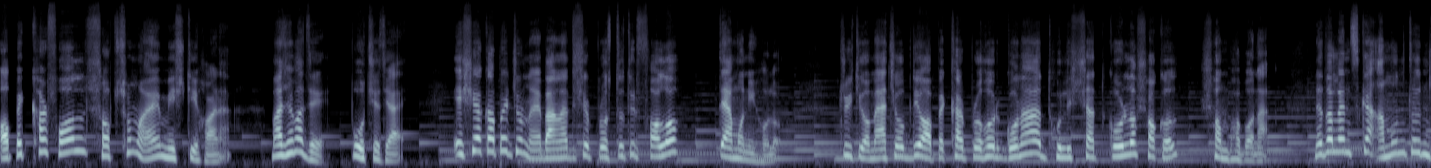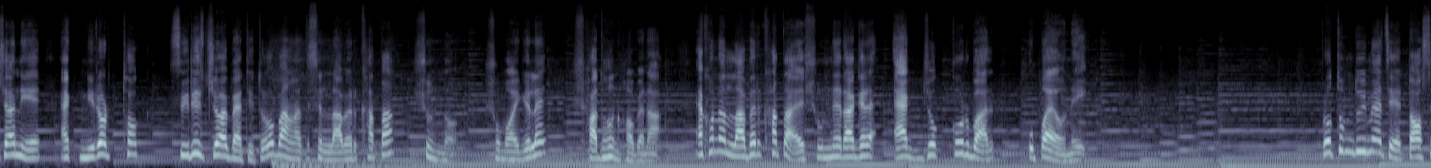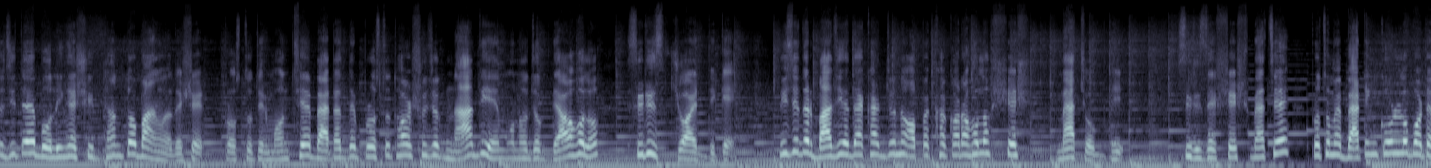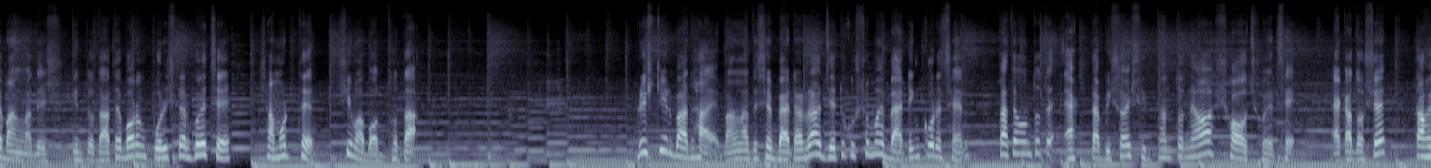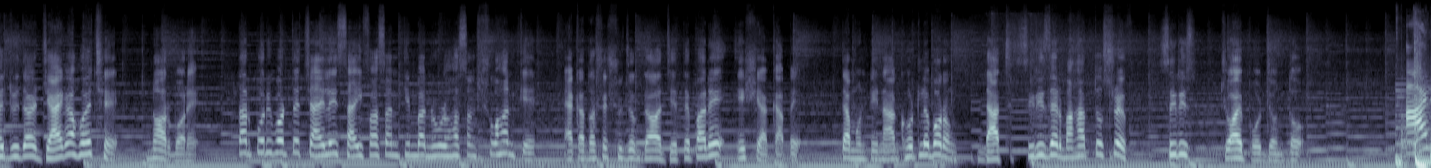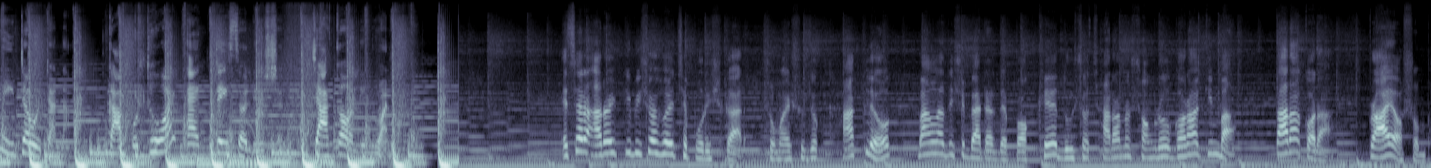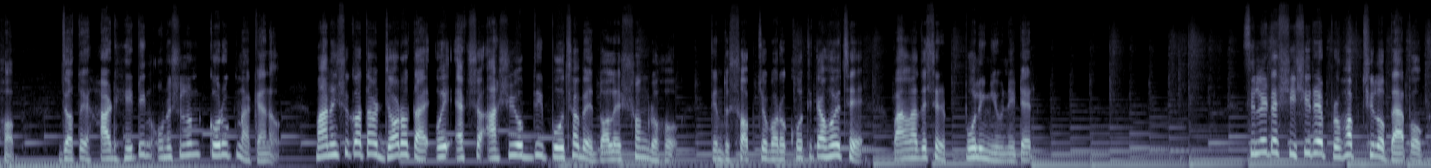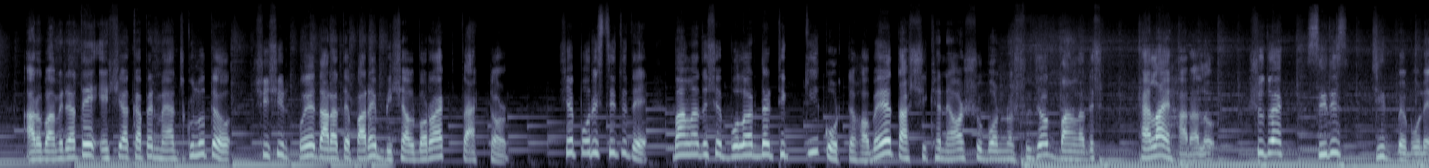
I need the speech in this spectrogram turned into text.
অপেক্ষার ফল সবসময় মিষ্টি হয় না, মাঝে মাঝে পচে যায়। এশিয়া কাপের জন্য বাংলাদেশের প্রস্তুতির ফলও তেমনই হলো। তৃতীয় ম্যাচ অবধি অপেক্ষার প্রহর গোনা ধূলিসাৎ করল সকল সম্ভাবনা। নেদারল্যান্ডসকে আমন্ত্রণ জানিয়ে এক নিরর্থক সিরিজ জয় ব্যতীত বাংলাদেশের লাভের খাতা শূন্য। সময় গেলে সাধন হবে না। এখন আর লাভের খাতায় শূন্যের আগের এক যোগ করবার উপায়ও নেই। প্রথম দুই ম্যাচে টসে জিতে বোলিংয়ের সিদ্ধান্ত বাংলাদেশের। প্রস্তুতির মঞ্চে ব্যাটারদের প্রস্তুত হওয়ার সুযোগ না দিয়ে মনোযোগ দেওয়া হলো সিরিজ জয়ের দিকে। নিজেদের বাজিয়ে দেখার জন্য অপেক্ষা করা হলো শেষ ম্যাচ অবধি। সিরিজের শেষ ম্যাচে প্রথমে ব্যাটিং করল বটে বাংলাদেশ, কিন্তু তাতে বরং পরিষ্কার হয়েছে সামর্থ্যের সীমাবদ্ধতা। বৃষ্টির বাধায় বাংলাদেশের ব্যাটাররা যেটুকু সময় ব্যাটিং করেছেন, তাতে অন্তত একটা বিষয় সিদ্ধান্ত নেওয়া সহজ হয়েছে। একাদশে তাহিদ হৃদয়ের জায়গা হয়েছে নরবরে। তার পরিবর্তে চাইলেই সাইফ হাসান কিংবা নুরুল হাসান সোহানকে একাদশে সুযোগ দেওয়া যেতে পারে এশিয়া কাপে। তেমনটি না ঘটলে বরং ডাচ সিরিজের মাহাত্ম স্রেফ সিরিজ জয় পর্যন্ত। আর এইটা ওইটা না কাপড় ধোয়ার একটাই সলিউশন চাকা অল ইন ওয়ান এছাড়া আরও একটি বিষয় হয়েছে পরিষ্কার সময় সুযোগ থাকলেও বাংলাদেশি ব্যাটারদের পক্ষে দুশো ছাড়ানো সংগ্রহ করা কিংবা তারা করা প্রায় অসম্ভব। যতই হার্ড হিটিং অনুশীলন করুক না কেন। মানসিকতার জড়তায় ওই একশো আশি অব্দি পৌঁছাবে দলের সংগ্রহ। কিন্তু সবচেয়ে বড় ক্ষতিটা হয়েছে বাংলাদেশের বোলিং ইউনিটের। সিলেটের শিশিরের প্রভাব ছিল ব্যাপক। আরব আমিরাতে এশিয়া কাপের ম্যাচগুলোতেও শিশির হয়ে দাঁড়াতে পারে বিশাল বড় এক ফ্যাক্টর সে পরিস্থিতিতে বাংলাদেশের বোলারদের ঠিক কি করতে হবে তা শিখে নেওয়ার সুবর্ণ সুযোগ বাংলাদেশ খেলায় হারালো। শুধু এক সিরিজ জিতবে বলে।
